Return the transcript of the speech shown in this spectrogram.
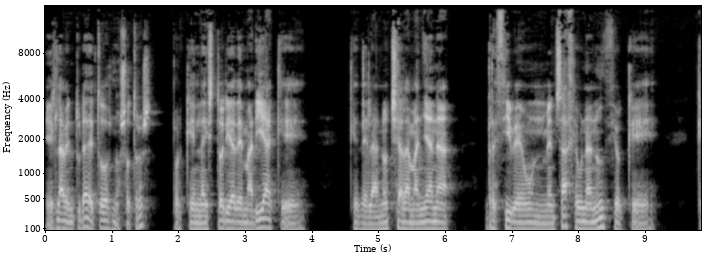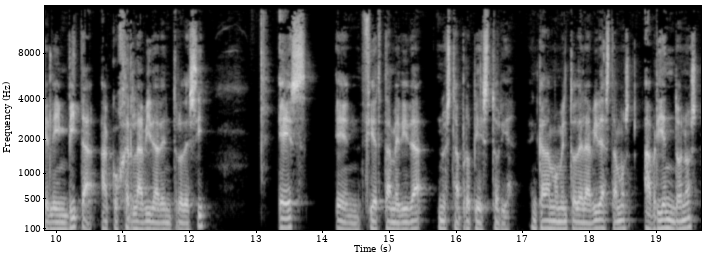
es la aventura de todos nosotros, porque en la historia de María que, que de la noche a la mañana recibe un mensaje, un anuncio que, que le invita a coger la vida dentro de sí, es en cierta medida nuestra propia historia. En cada momento de la vida estamos abriéndonos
